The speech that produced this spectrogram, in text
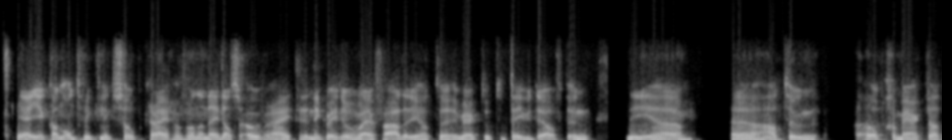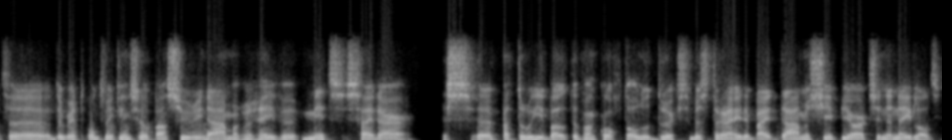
ja, je kan ontwikkelingshulp krijgen van de Nederlandse overheid. En ik weet nog, mijn vader die had, eh, werkte op de TU Delft. En die eh, eh, had toen opgemerkt dat er werd ontwikkelingshulp aan Suriname gegeven. Mits zij daar patrouilleboten van kochten om de drugs te bestrijden bij dames shipyards in de Nederland.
